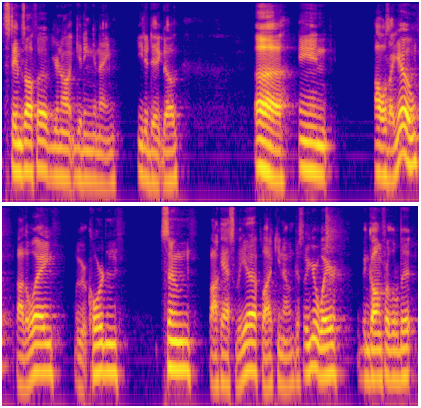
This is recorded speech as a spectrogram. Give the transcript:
stems off of. You're not getting your name. Eat a dick, dog. Uh, and I was like, yo, by the way, we recording soon. Podcast will be up. Like, you know, just so you're aware, we've been gone for a little bit.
